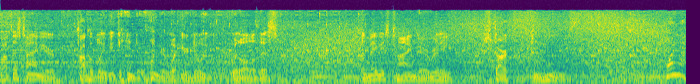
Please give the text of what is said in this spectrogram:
About this time, you're probably beginning to wonder what you're doing with all of this. And maybe it's time to really start to move. Why not?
